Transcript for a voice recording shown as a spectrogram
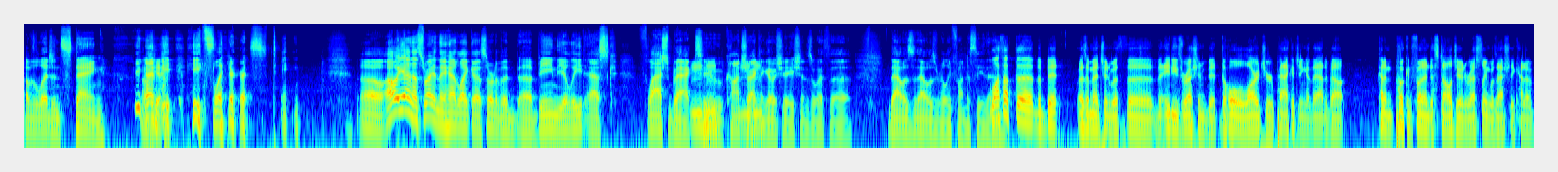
of the legend Stang? He Oh, yeah. Heath- Heath Slater as Sting. Oh, oh yeah, that's right. And they had like a sort of a uh, being the elite esque flashback Mm-hmm. to contract negotiations with. Uh, that was that was really fun to see. That. Well, I thought the the bit, as I mentioned, with the the '80s Russian bit, the whole larger packaging of that about kind of poking fun at nostalgia in wrestling was actually kind of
